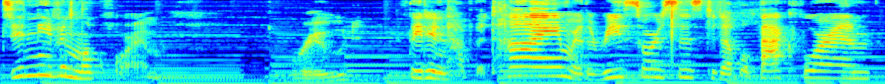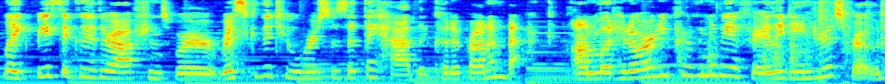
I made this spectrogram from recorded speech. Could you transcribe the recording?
didn't even look for him. Rude. They didn't have the time or the resources to double back for him. Like, basically, their options were risk the two horses that they had that could have brought him back on what had already proven to be a fairly dangerous road,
